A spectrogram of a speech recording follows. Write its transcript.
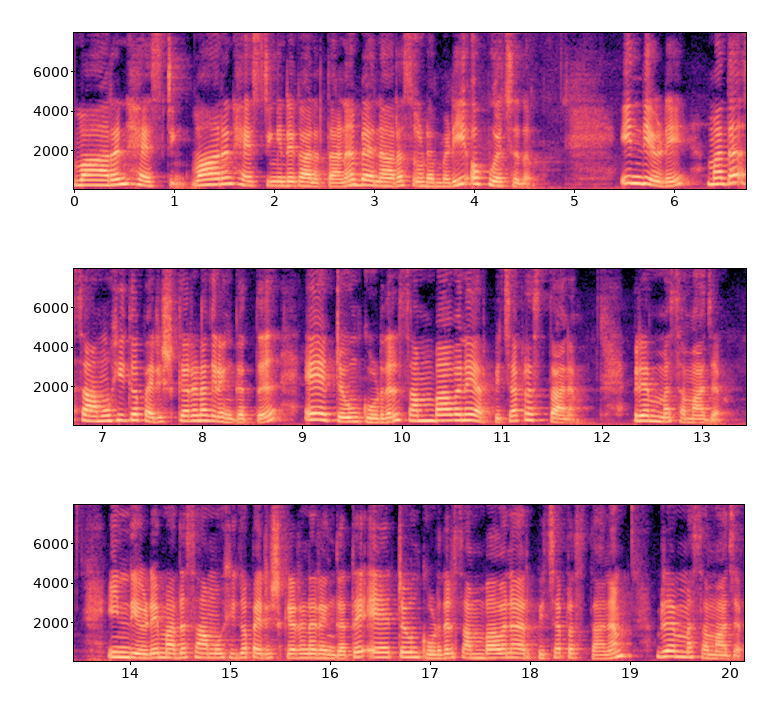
വാറൻ ഹേസ്റ്റിംഗ്. വാറൻ ഹേസ്റ്റിങ്ങിന്റെ കാലത്താണ് ബനാറസ് ഉടമ്പടി ഒപ്പുവെച്ചത്. ഇന്ത്യയുടെ മത സാമൂഹിക പരിഷ്കരണ രംഗത്ത് ഏറ്റവും കൂടുതൽ സംഭാവനയർപ്പിച്ച പ്രസ്ഥാനം ബ്രഹ്മസമാജം. ഇന്ത്യയുടെ മത സാമൂഹിക പരിഷ്കരണ രംഗത്ത് ഏറ്റവും കൂടുതൽ സംഭാവന അർപ്പിച്ച പ്രസ്ഥാനം ബ്രഹ്മസമാജം.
